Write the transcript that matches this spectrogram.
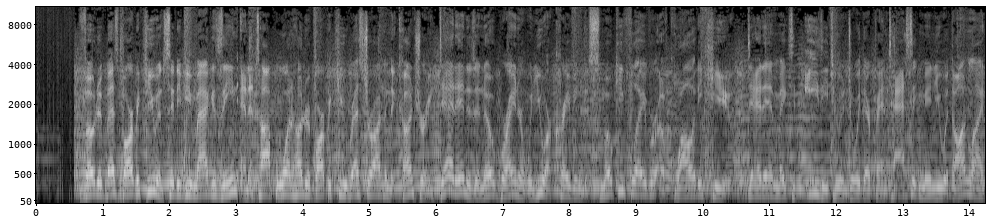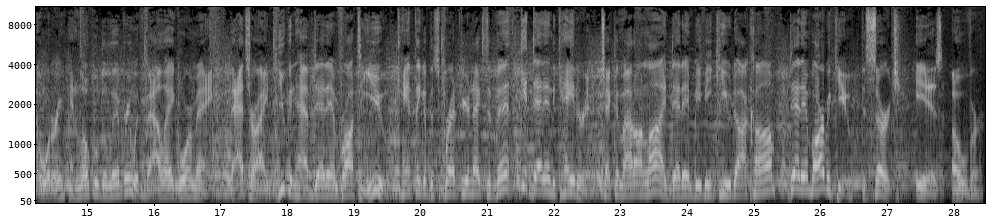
Voted Best Barbecue in City View Magazine and a top 100 barbecue restaurant in the country, Dead End is a no brainer when you are craving the smoky flavor of quality Q. Dead End makes it easy to enjoy their fantastic menu with online ordering and local delivery with Valet Gourmet. That's right, you can have Dead End brought to you. Can't think of the spread for your next event? Get Dead End to cater it. Check them out online, deadendbbq.com. Dead End Barbecue. The search is over.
